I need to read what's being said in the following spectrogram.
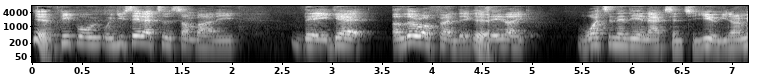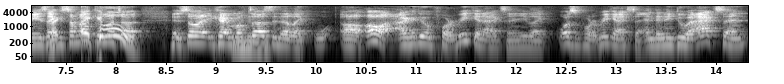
Yeah. when people when you say that to somebody, they get a little offended because Yeah. they like. What's an Indian accent to you? You know what I mean? It's like, Like, somebody "Oh, came up cool." to if somebody came up to us and they're like, uh, "Oh, I can do a Puerto Rican accent," and you're like, "What's a Puerto Rican accent?" And then they do an accent,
